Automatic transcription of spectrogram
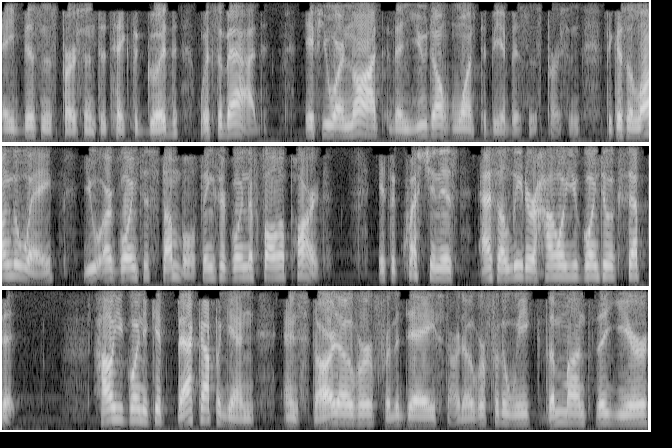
a business person to take the good with the bad? If you are not, then you don't want to be a business person because along the way you are going to stumble. Things are going to fall apart. If the question is, as a leader, how are you going to accept it? How are you going to get back up again and start over for the day, start over for the week, the month, the year?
